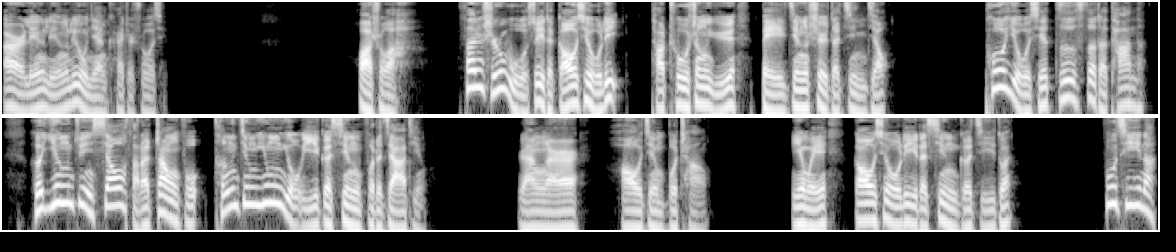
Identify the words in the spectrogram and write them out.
二零零六年开始说起。话说啊，三十五岁的高秀丽，她出生于北京市的近郊，颇有些姿色的她呢。和英俊潇洒的丈夫曾经拥有一个幸福的家庭，然而好景不长，因为高秀丽的性格极端，夫妻呢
